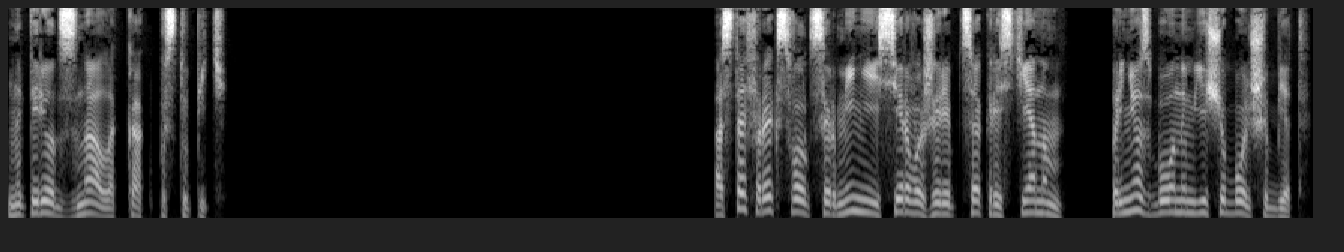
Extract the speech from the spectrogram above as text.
наперед знала, как поступить. Оставь Рексфолд с Эрминией серого жеребца крестьянам, принес бы он им еще больше бед.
